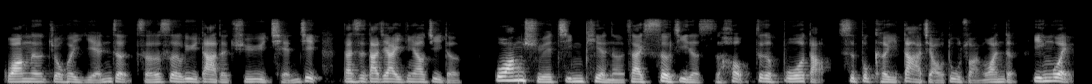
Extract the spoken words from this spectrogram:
光呢就会沿着折射率大的区域前进。但是大家一定要记得，光学晶片呢在设计的时候，这个波导是不可以大角度转弯的，因为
